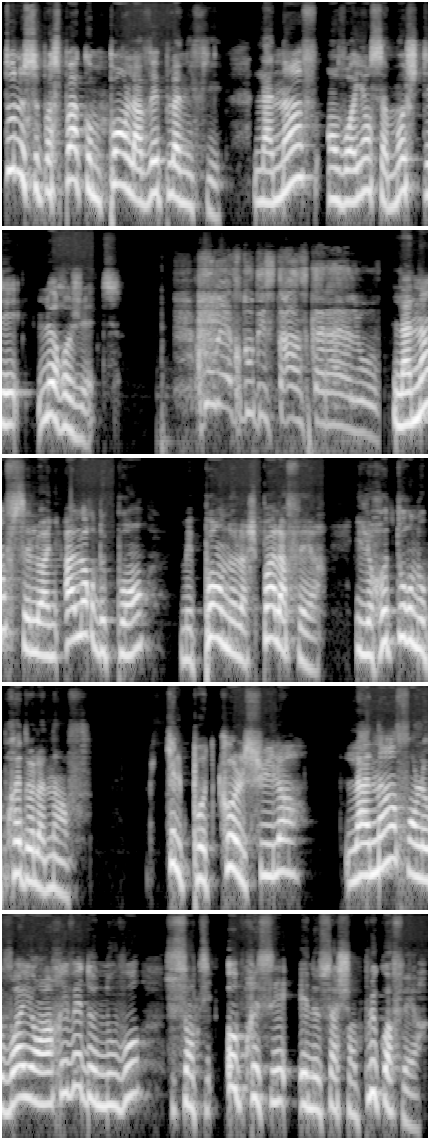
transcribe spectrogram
tout ne se passe pas comme Pan l'avait planifié. La nymphe, en voyant sa mocheté, le rejette. La nymphe s'éloigne alors de Pan, mais Pan ne lâche pas l'affaire. Il retourne auprès de la nymphe. Mais quel pot de colle celui-là? La nymphe, en le voyant arriver de nouveau, se sentit oppressée et ne sachant plus quoi faire.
